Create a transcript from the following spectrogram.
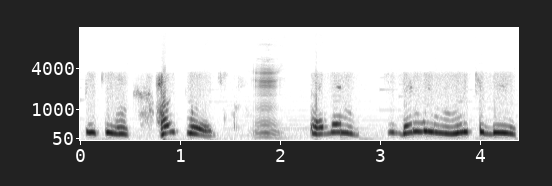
speaking hope words. Mm. And then, then we need to be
